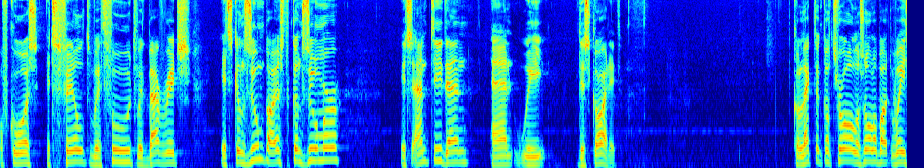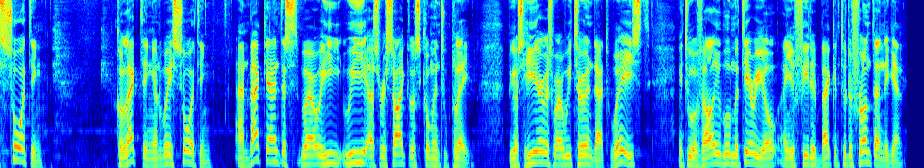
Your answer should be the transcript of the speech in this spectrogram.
of course, it's filled with food, with beverage. It's consumed by us, the consumer. It's empty then, and we discard it. Collect and control is all about waste sorting, collecting and waste sorting. And backend is where we, we as recyclers come into play. Because here is where we turn that waste into a valuable material and you feed it back into the front end again.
